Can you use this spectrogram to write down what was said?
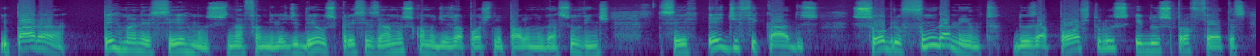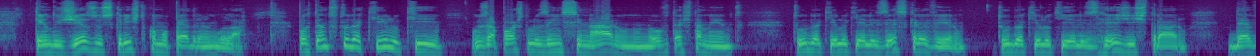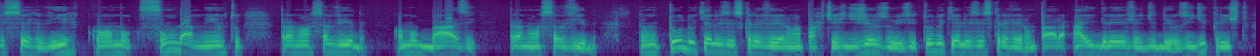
E para permanecermos na família de Deus, precisamos, como diz o apóstolo Paulo no verso 20, ser edificados sobre o fundamento dos apóstolos e dos profetas, tendo Jesus Cristo como pedra angular. Portanto, tudo aquilo que os apóstolos ensinaram no Novo Testamento, tudo aquilo que eles escreveram, tudo aquilo que eles registraram, deve servir como fundamento para a nossa vida, como base para a nossa vida. Então, tudo que eles escreveram a partir de Jesus e tudo que eles escreveram para a Igreja de Deus e de Cristo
